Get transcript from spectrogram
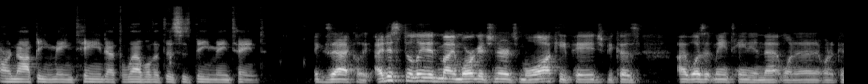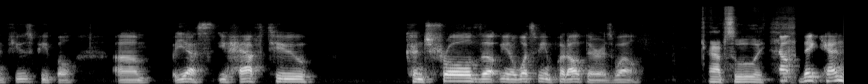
are not being maintained at the level that this is being maintained. Exactly. I just deleted my Mortgage Nerds Milwaukee page because I wasn't maintaining that one and I didn't want to confuse people. Um, but yes, you have to control the you know what's being put out there as well. Absolutely. Now, they can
